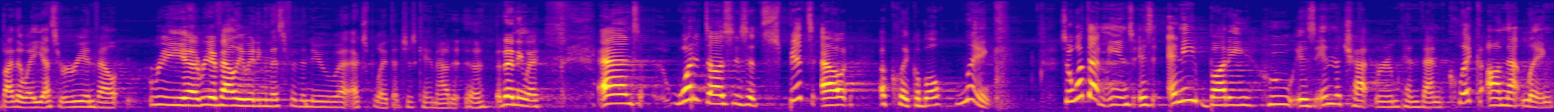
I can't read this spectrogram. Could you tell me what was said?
By the way, yes, we're re, uh, evaluating this for the new uh, exploit that just came out. Uh, but anyway, and what it does is it spits out a clickable link. So what that means is anybody who is in the chat room can then click on that link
